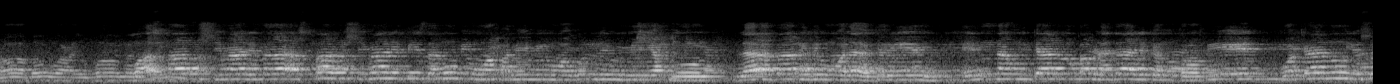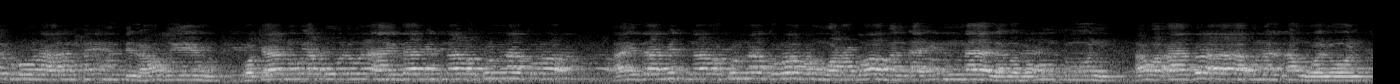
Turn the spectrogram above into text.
ترابا وعظاما وأصحاب الشمال ما أصحاب الشمال في سموم وحميم وظل من يحموم. لا بارد ولا كريم. إنهم كانوا قبل ذلك مترفين. وكانوا يصرون على الحنث العظيم. وكانوا يقولون أئذا متنا وكنا ترابا أئذا متنا وكنا ترابا وعظاما أئنا لمبعوثون. أو آباؤنا الأولون.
